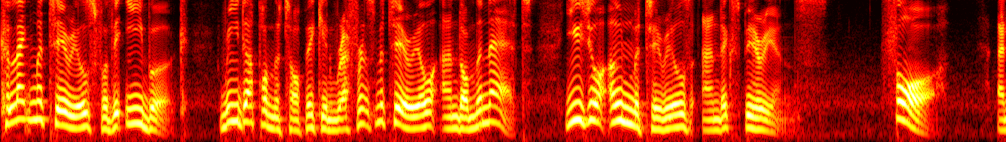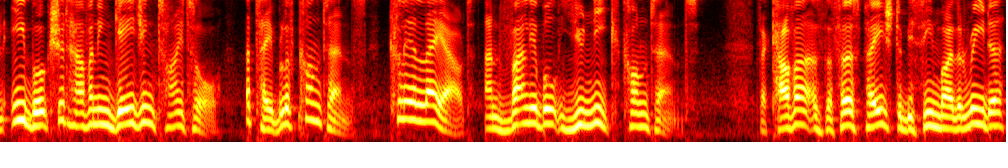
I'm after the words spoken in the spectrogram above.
Collect materials for the ebook. Read up on the topic in reference material and on the net. Use your own materials and experience. 4. An ebook should have an engaging title, a table of contents, clear layout, and valuable, unique content. The cover as the first page to be seen by the reader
